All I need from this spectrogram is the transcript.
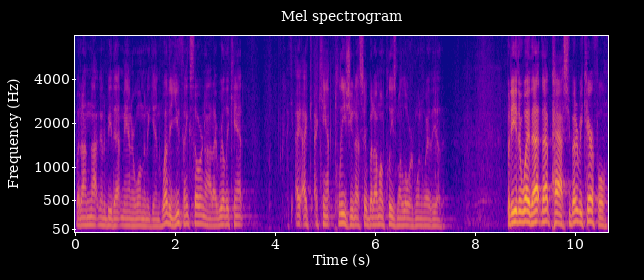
but I'm not going to be that man or woman again. Whether you think so or not, I really can't. I, I, I can't please you necessarily, but I'm going to please my Lord one way or the other. But either way, that, that past, you better be careful.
